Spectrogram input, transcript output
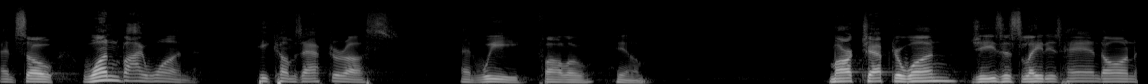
And so, one by one, he comes after us, and we follow him. Mark chapter 1, Jesus laid his hand on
